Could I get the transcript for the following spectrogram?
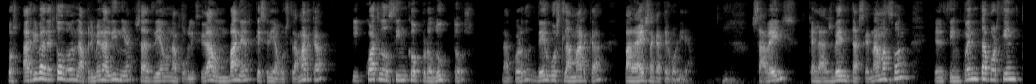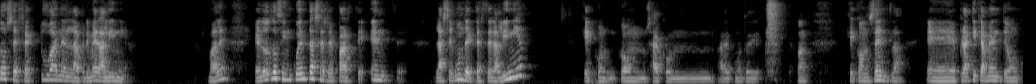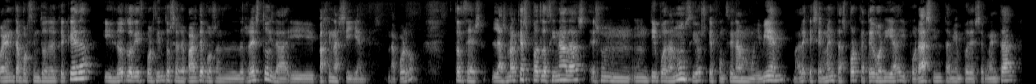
Pues arriba de todo, en la primera línea, saldría una publicidad, un banner, que sería vuestra marca, y cuatro o cinco productos, ¿de acuerdo? De vuestra marca para esa categoría. Sabéis que las ventas en Amazon, el 50% se efectúan en la primera línea, ¿vale? El otro 50% se reparte entre la segunda y tercera línea, que con, con o sea, con, a ver cómo te digo, perdón, que concentra eh, prácticamente un 40% del que queda y el otro 10% se reparte pues, en el resto y, la, y páginas siguientes, ¿de acuerdo? Entonces, las marcas patrocinadas es un, tipo de anuncios que funcionan muy bien, ¿vale? Que segmentas por categoría y por ASIN también puedes segmentar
